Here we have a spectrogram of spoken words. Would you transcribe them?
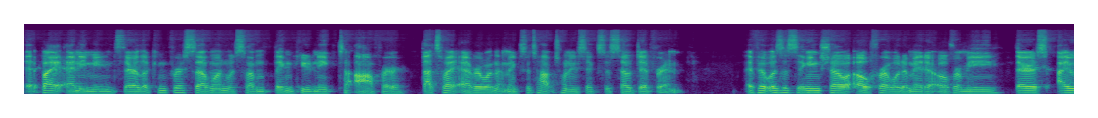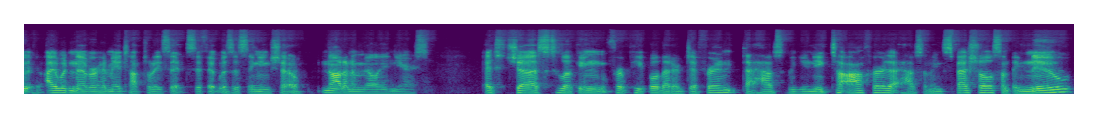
Eh, by any means. They're looking for someone with something unique to offer. That's why everyone that makes a top 26 is so different. If it was a singing show, Ofra would have made it over me. There's I I would never have made top 26 if it was a singing show. Not in a million years. It's just looking for people that are different, that have something unique to offer, that have something special, something new.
